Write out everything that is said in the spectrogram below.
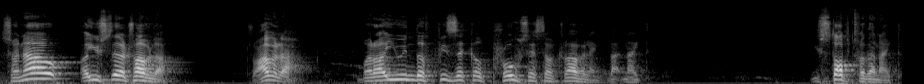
So now, are you still a traveler? Traveler. But are you in the physical process of traveling that night? You stopped for the night.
